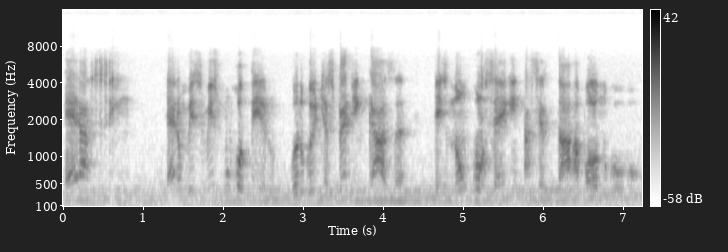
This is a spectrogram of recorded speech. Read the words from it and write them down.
era assim. Era o mesmíssimo roteiro. Quando o Corinthians perde em casa, eles não conseguem acertar a bola no gol.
